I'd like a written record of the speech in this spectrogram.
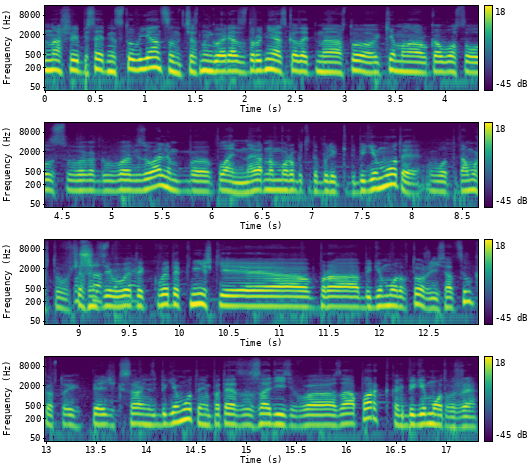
нашей писательницы Тувы Янсен. Честно говоря, затрудняюсь сказать, на что, кем она руководствовалась в, как в визуальном э, плане. Наверное, может быть, это были какие-то бегемоты, вот, потому что, в частности, в этой, в этой книжке э, про бегемотов тоже есть отсылка, что их периодически сравнивают с бегемотами, пытаются засадить в зоопарк, как бегемотов же.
